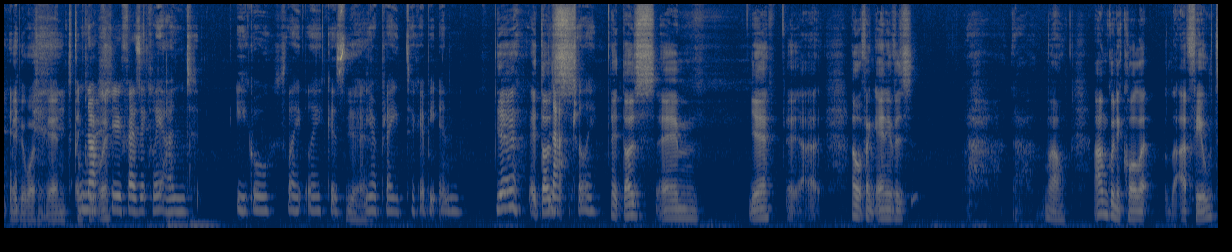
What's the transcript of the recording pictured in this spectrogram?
maybe it wasn't the end completely. Nurse you physically and ego slightly because Yeah. your pride took a beating Yeah, it does. naturally. It does. Um, yeah, I, I don't think any of us. Well, I'm going to call it I failed.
